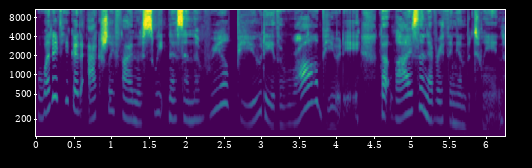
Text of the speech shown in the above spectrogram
What if you could actually find the sweetness and the real beauty, the raw beauty that lies in everything in between?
